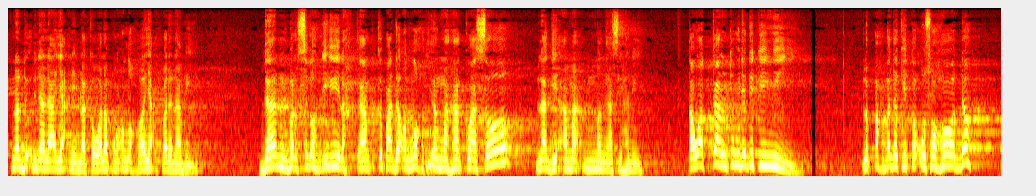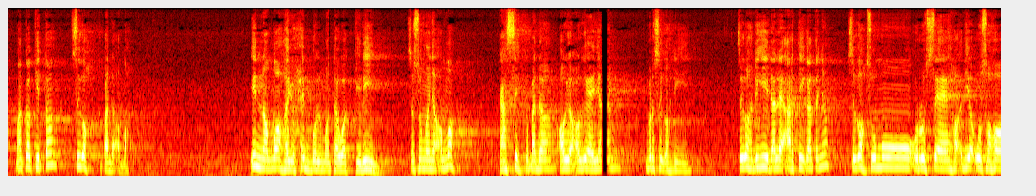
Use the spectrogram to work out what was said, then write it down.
kena duduk di dalam ayat ni belakang walaupun Allah rayak kepada Nabi. Dan berserah dirilah kepada Allah yang maha kuasa lagi amat mengasihani. Tawakal tu jadi tinggi. Lepas pada kita usaha dah, maka kita serah kepada Allah. Inna Allah yuhibbul mutawakkilin. Sesungguhnya Allah kasih kepada orang-orang yang berserah diri. Serah diri dalam arti katanya, serah semua urusan hak dia usaha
